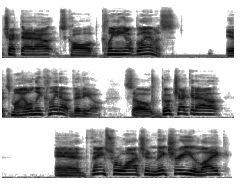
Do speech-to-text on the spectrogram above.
check that out. It's called Cleaning Up Glamis. It's my only cleanup video. So go check it out. And thanks for watching. Make sure you like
